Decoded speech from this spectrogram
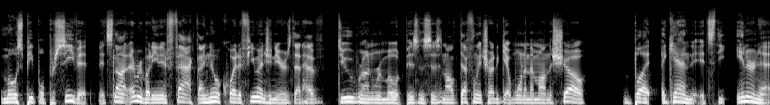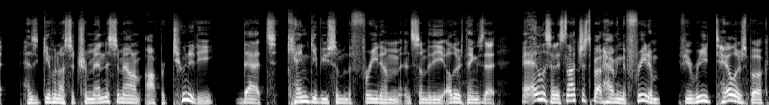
most people perceive it. It's not everybody. And in fact, I know quite a few engineers that have do run remote businesses, and I'll definitely try to get one of them on the show. But again, it's the internet has given us a tremendous amount of opportunity that can give you some of the freedom and some of the other things that and listen, it's not just about having the freedom. If you read Taylor's book,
